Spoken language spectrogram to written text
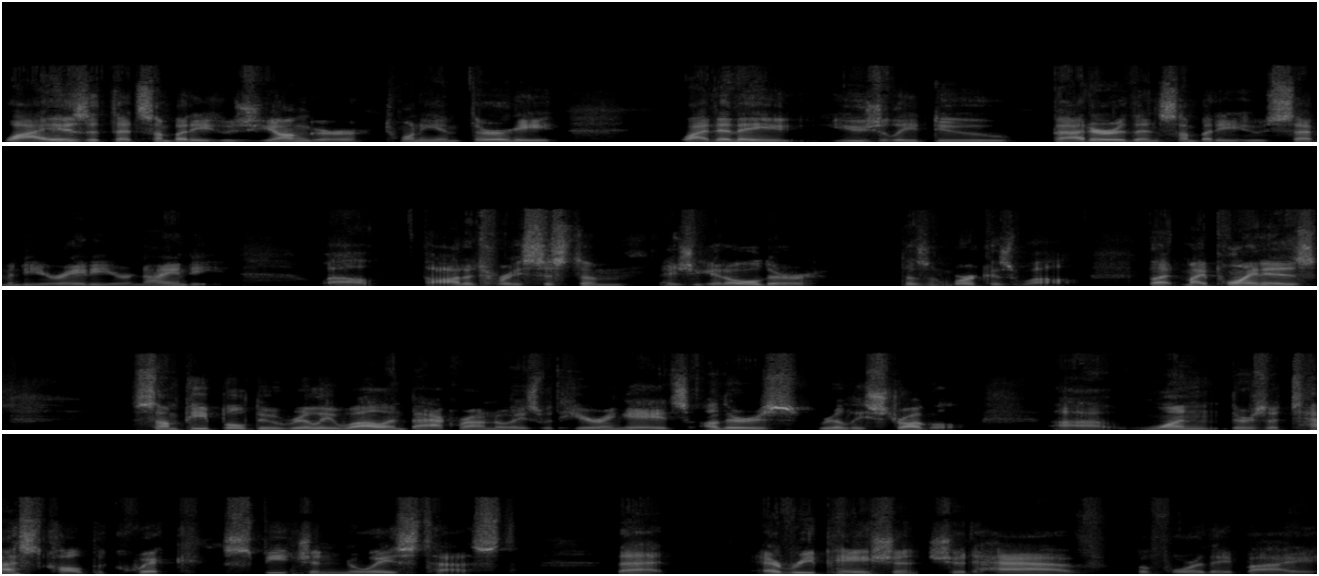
why is it that somebody who's younger, 20 and 30, why do they usually do better than somebody who's 70 or 80 or 90? Well, the auditory system as you get older doesn't work as well. But my point is, some people do really well in background noise with hearing aids, others really struggle. Uh, one, there's a test called the Quick Speech and Noise Test that every patient should have before they buy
